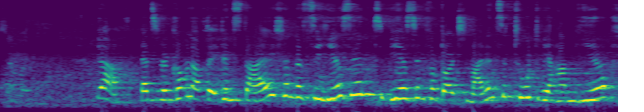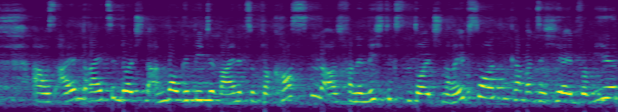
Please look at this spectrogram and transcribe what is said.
Всем это. Ja, herzlich willkommen auf der Eden Style. Schön, dass Sie hier sind. Wir sind vom Deutschen Weininstitut. Wir haben hier aus allen 13 deutschen Anbaugebieten Weine zum Verkosten. Aus von den wichtigsten deutschen Rebsorten kann man sich hier informieren.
